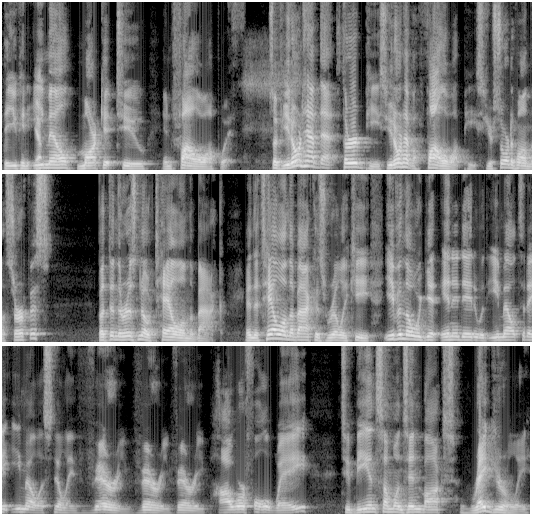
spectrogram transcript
that you can yep. email, market to, and follow up with. So if you don't have that third piece, you don't have a follow up piece. You're sort of on the surface, but then there is no tail on the back. And the tail on the back is really key. Even though we get inundated with email today, email is still a very, very, very powerful way to be in someone's inbox regularly,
